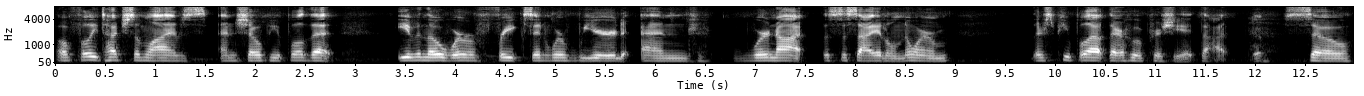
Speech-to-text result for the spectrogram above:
hopefully touch some lives and show people that even though we're freaks and we're weird and we're not the societal norm, there's people out there who appreciate that. Yep. So,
